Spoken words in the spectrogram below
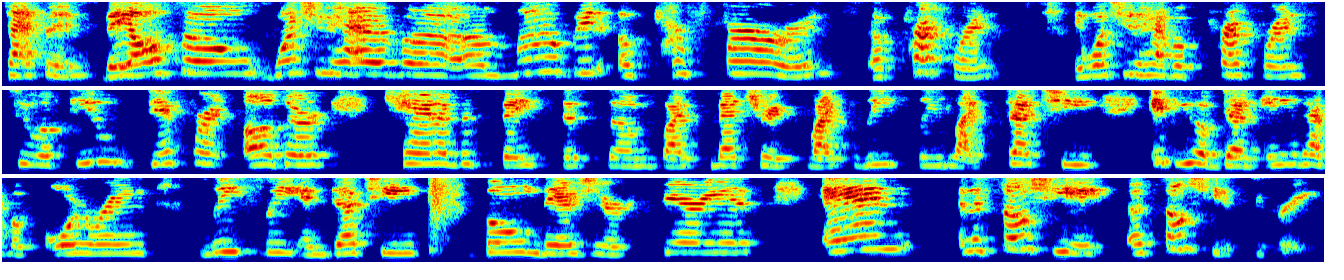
tap in. They also want you to have a, a, little bit of preference, a preference. They want you to have a preference to a few different other cannabis based systems like Metrc, like Leafly, like Dutchie. If you have done any type of ordering, Leafly and Dutchie, boom, there's your experience. And an associate associate's degree.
